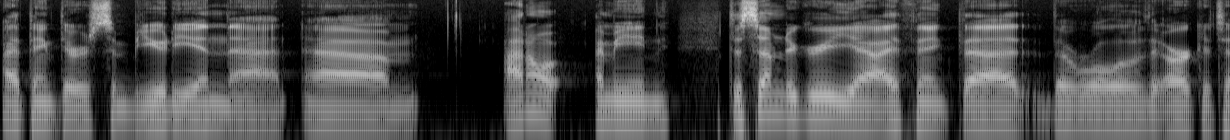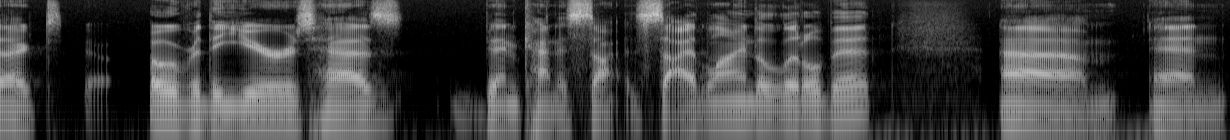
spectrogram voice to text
I think there's some beauty in that. Um, I don't, I mean, to some degree, yeah, I think that the role of the architect over the years has been kind of si- sidelined a little bit. Um, and,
